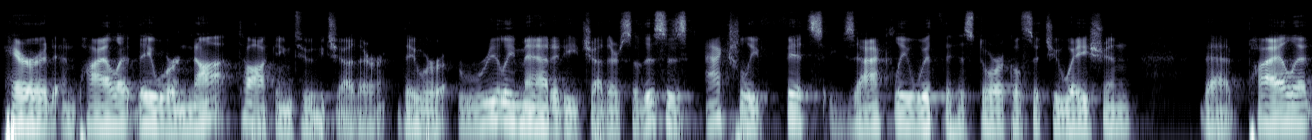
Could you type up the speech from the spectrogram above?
Herod and Pilate. They were not talking to each other. They were really mad at each other. So this is actually fits exactly with the historical situation that Pilate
